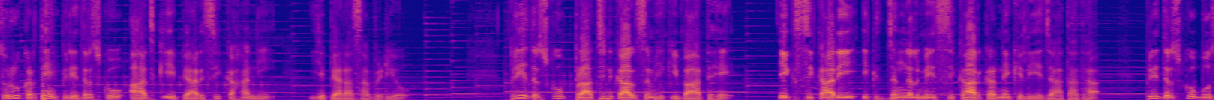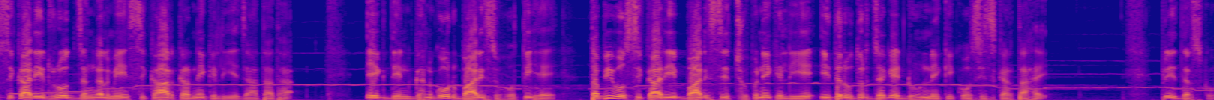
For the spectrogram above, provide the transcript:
शुरू करते हैं प्रिय दर्शकों, आज की प्यारी सी कहानी, ये प्यारा सा वीडियो। प्रिय दर्शकों, प्राचीन काल समय की बात है। एक शिकारी एक जंगल में शिकार करने के लिए जाता था। प्रिय दर्शकों वो शिकारी रोज जंगल में शिकार करने के लिए जाता था। एक दिन घनघोर बारिश होती है, तभी वो शिकारी बारिश से छुपने के लिए इधर उधर जगह ढूँढने की कोशिश करता है। प्रिय दर्शकों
